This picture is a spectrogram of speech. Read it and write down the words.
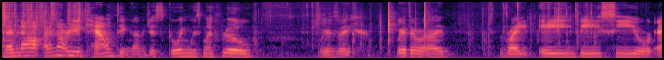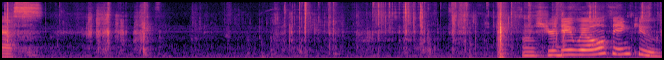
And I'm not. I'm not really counting. I'm just going with my flow. With like whether I write A, B, C, or S. I'm sure they will. Thank you.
